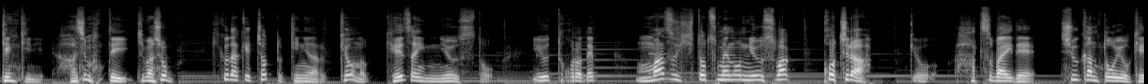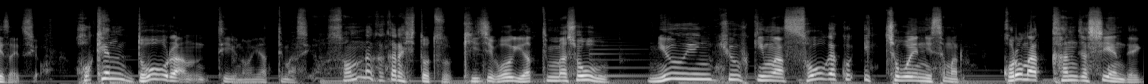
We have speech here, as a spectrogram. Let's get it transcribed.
元気に始まっていきましょう。聞くだけちょっと気になる今日の経済ニュースというところで、まず一つ目のニュースはこちら。今日発売で週刊東洋経済ですよ。保険動乱っていうのをやってますよ。その中から一つ記事をやってみましょう。入院給付金は総額1兆円に迫る。コロナ患者支援で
